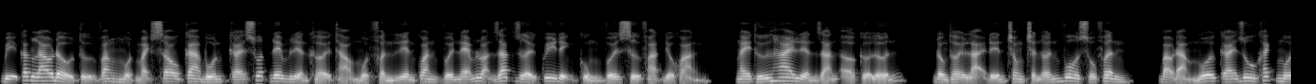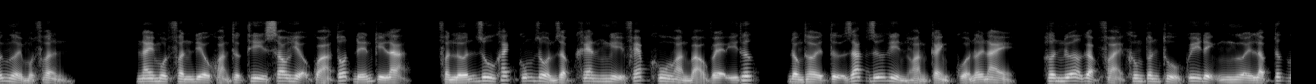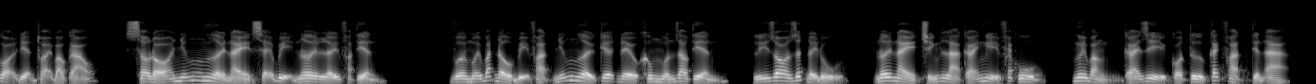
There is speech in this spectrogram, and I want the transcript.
Bị các lao đầu tử văng một mạch sau ca bốn cái suốt đêm liền khởi thảo một phần liên quan với ném loạn rác rưởi quy định cùng với xử phạt điều khoản, ngày thứ hai liền dán ở cửa lớn, đồng thời lại đến trong chấn ấn vô số phân, bảo đảm mỗi cái du khách mỗi người một phần. Nay một phần điều khoản thực thi sau hiệu quả tốt đến kỳ lạ, phần lớn du khách cũng dồn dập khen nghỉ phép khu hoàn bảo vệ ý thức, đồng thời tự giác giữ gìn hoàn cảnh của nơi này, hơn nữa gặp phải không tuân thủ quy định người lập tức gọi điện thoại báo cáo, sau đó những người này sẽ bị nơi lấy phạt tiền. Vừa mới bắt đầu bị phạt những người kia đều không muốn giao tiền, lý do rất đầy đủ, nơi này chính là cái nghỉ phép khu, ngươi bằng cái gì có tư cách phạt tiền A.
